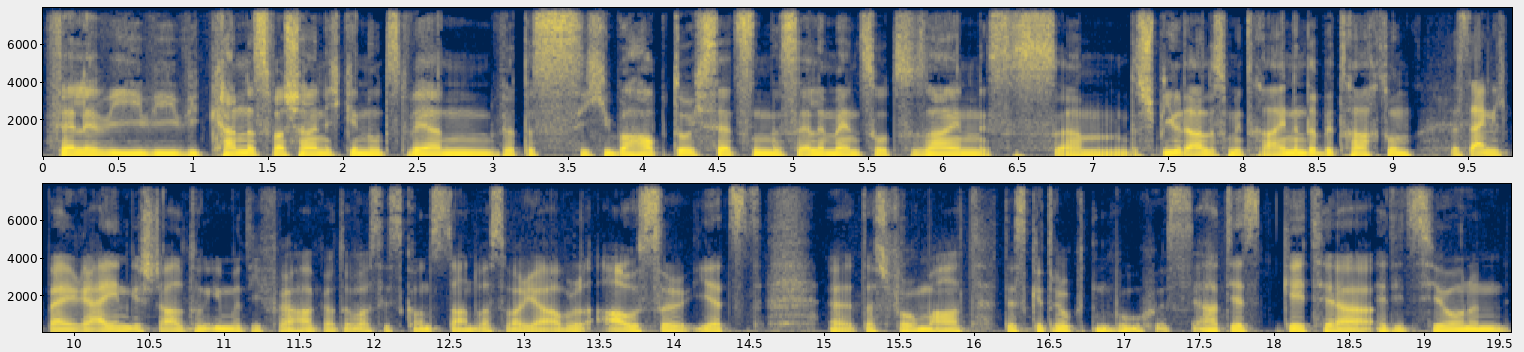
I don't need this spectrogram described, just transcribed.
Fälle wie, wie, wie kann es wahrscheinlich genutzt werden? Wird es sich überhaupt durchsetzen, das Element so zu sein? Ist es, ähm, das spielt alles mit rein in der Betrachtung. Das ist eigentlich bei Reihengestaltung immer die Frage, oder was ist konstant, was variabel, außer jetzt äh, das Format des gedruckten Buches. Er hat jetzt GTA-Editionen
